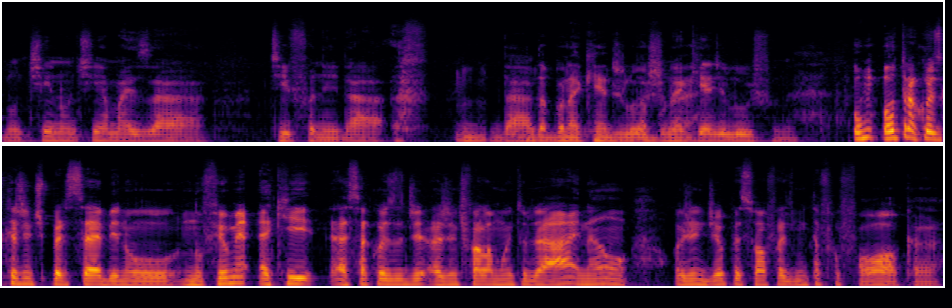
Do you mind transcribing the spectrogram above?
não, tinha, não tinha mais a Tiffany da, da, da bonequinha de da luxo. né? bonequinha de luxo. Né? Um- outra coisa que a gente percebe no, no filme é que essa coisa de. A gente fala muito de. Ai, não, hoje em dia o pessoal faz muita fofoca,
